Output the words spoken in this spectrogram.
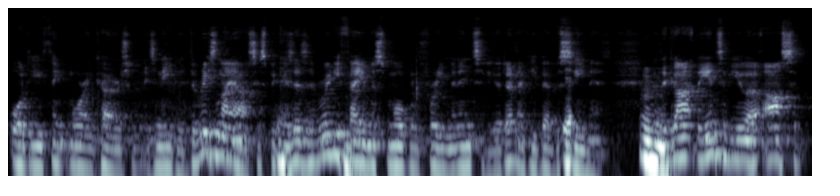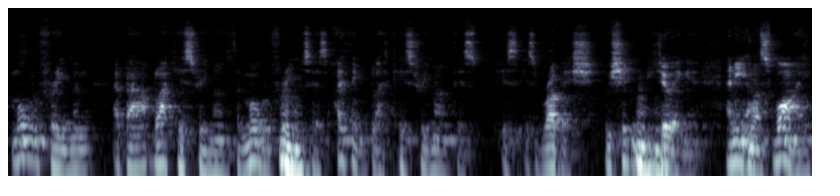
or do you think more encouragement is needed? The reason I ask is because yeah. there's a really famous Morgan Freeman interview. I don't know if you've ever yeah. seen it. Mm-hmm. the guy, the interviewer asked Morgan Freeman about Black History Month, and Morgan Freeman mm-hmm. says, "I think Black History Month is is, is rubbish. We shouldn't mm-hmm. be doing it." And he asks why,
